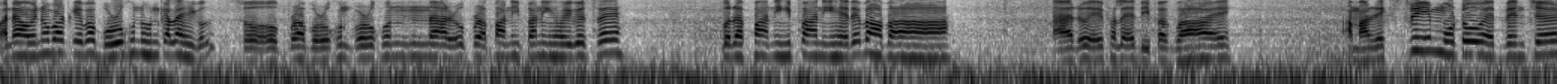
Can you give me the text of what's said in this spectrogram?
মানে অন্যবাৰত এইবাৰ বৰষুণ সোনকালে আহি গ'ল। চ' পূৰা বৰষুণ বৰষুণ আৰু পূৰা পানী পানী হৈ গৈছে। পূৰা পানী পানী হেৰে বাবা। আৰু এইফালে দীপক ভাই আমাৰ এক্সট্ৰিম মটো এডভেঞ্চাৰ।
